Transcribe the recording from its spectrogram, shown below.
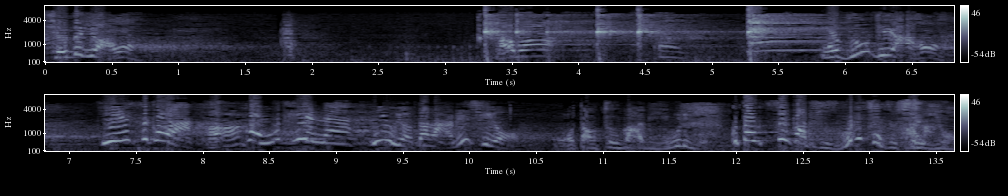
晓得就好哦老婆嗯。我自己啊好啊。啊？后天呢你又要到哪里去哦？我到酒八屁屋里。我到酒八屁股里去就行哎呦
